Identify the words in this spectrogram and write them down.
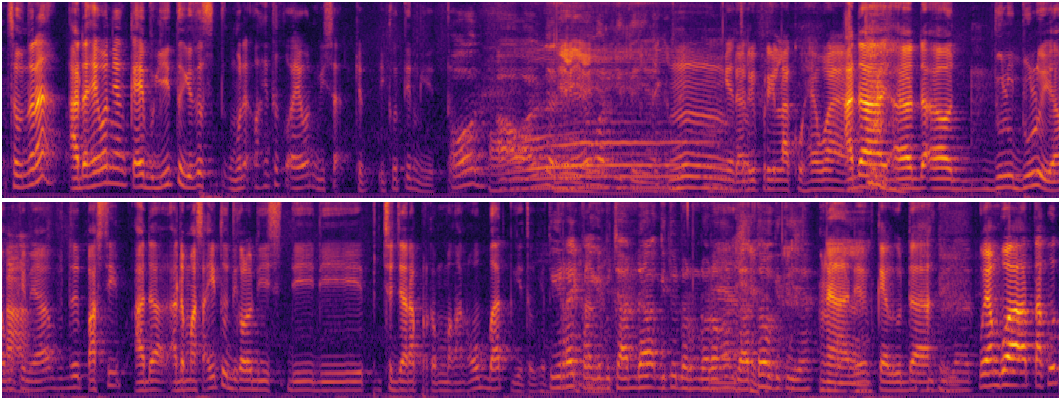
Sebenarnya ada hewan yang kayak begitu gitu. Kemudian oh itu kok hewan bisa kita ikutin gitu. Oh, awalnya dari hewan gitu ya. Hmm, gitu. Dari perilaku hewan. Ada ada eh, dulu-dulu ya mungkin ya pasti ada ada masa itu di kalau di di di sejarah perkembangan obat gitu gitu. Tirek lagi bercanda gitu dorong-dorongan Iya. jatuh gitu ya. Nah, dia kayak ludah. Gua yang gua takut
